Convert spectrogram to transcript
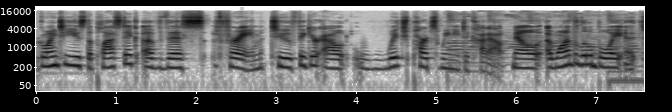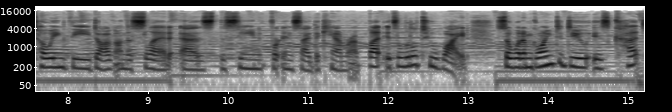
We're going to use the plastic of this frame to figure out which parts we need to cut out. Now I wanted the little boy uh, towing the dog on the sled as the scene for inside the camera but it's a little too wide so what I'm going to do is cut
